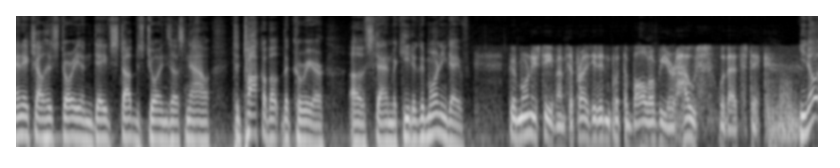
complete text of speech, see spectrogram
NHL historian Dave Stubbs joins us now to talk about the career of Stan Mikita. Good morning, Dave. Good morning, Steve. I'm surprised you didn't put the ball over your house with that stick. You know,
